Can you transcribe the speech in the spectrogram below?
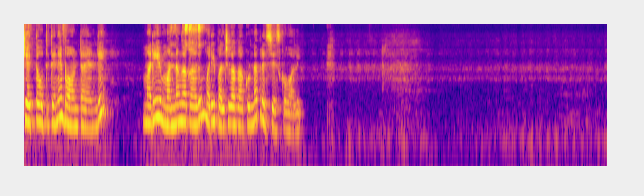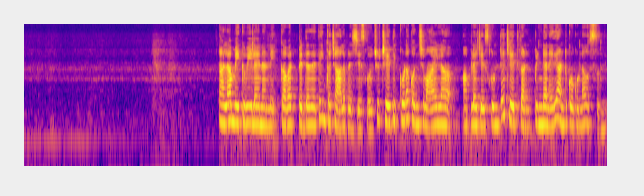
చేత్తో ఒత్తితేనే బాగుంటాయండి. మరీ మందంగా కాదు మరీ పలుచగా కాకుండా ప్రెస్ చేసుకోవాలి. అలా మీకు వీలైనన్ని కవర్ పెద్దదైతే ఇంకా చాలా ప్రెస్ చేసుకోవచ్చు. చేతికి కూడా కొంచెం ఆయిల్ అప్లై చేసుకుంటే చేతికి పిండి అనేది అంటుకోకుండా వస్తుంది.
